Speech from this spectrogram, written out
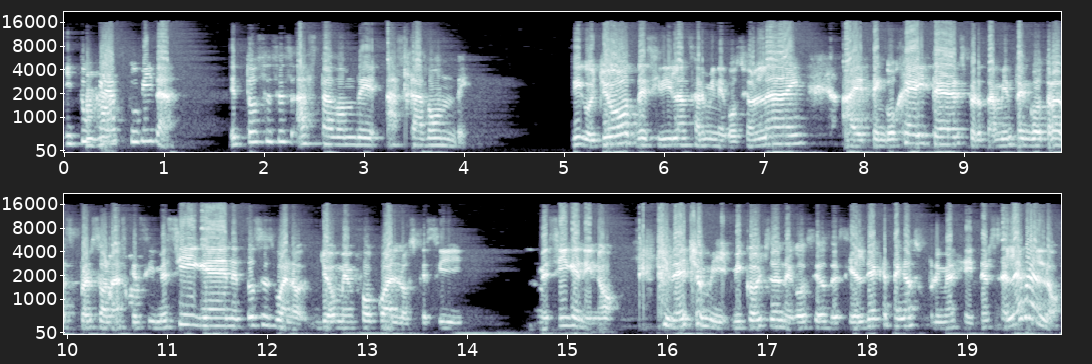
y tú creas tu vida. Entonces es hasta donde, hasta dónde. Digo, yo decidí lanzar mi negocio online, tengo haters, pero también tengo otras personas que sí me siguen, entonces, bueno, yo me enfoco a los que sí me siguen y no. Y de hecho, mi, mi coach de negocios decía, el día que tengan su primer hater, celébrenlo,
